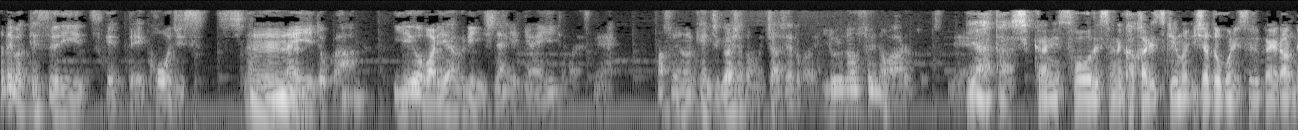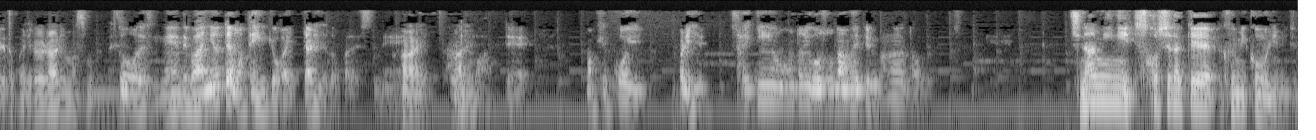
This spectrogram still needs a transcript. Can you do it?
例えば手すりつけて工事しなきゃいけないとか、家をバリアフリーにしなきゃいけないとかですね。まあそういうのの建築会社との打ち合わせとかで、いろいろそういうのがあるとですね。いや、確かにそうですよね。かかりつけの医者どこにするか選んでとかいろいろありますもんね。そうですね。で、場合によってはもう転居が行ったりだとかですね。はいそういうのもあって、まあ結構、やっぱり最近本当にご相談増えてるかなとは思いますね。ちなみに少しだけ踏み込む意味で、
